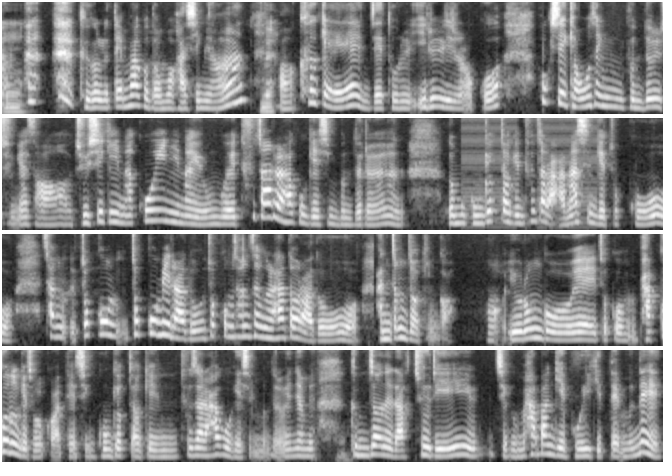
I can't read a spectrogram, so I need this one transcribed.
음, 그걸로 땜하고 넘어가시면 네. 어, 크게 이제 돈을 잃을 일은 없고 혹시 경호생 분들 중에서 주식이나 코인이나 이런 거에 투자를 하고 계신 분들은 너무 공격적인 투자를 안 하시는 게 좋고 상, 조금 조금이라도 조금 상승을 하더라도 안정적인 거 어, 요런 거에 조금 바꾸는 게 좋을 것 같아요. 지금 공격적인 투자를 하고 계신 분들. 왜냐면 금전의 낙출이 지금 하반기에 보이기 때문에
